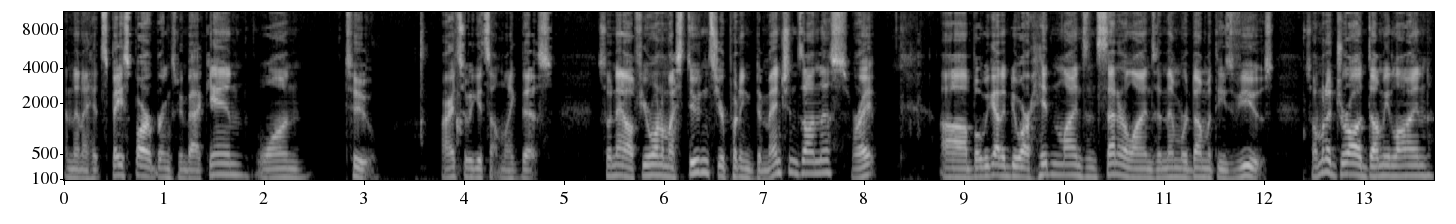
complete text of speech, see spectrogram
And then I hit spacebar, brings me back in, one, two. All right, so we get something like this. So now if you're one of my students, you're putting dimensions on this, right? Uh, but we got to do our hidden lines and center lines and then we're done with these views. So I'm going to draw a dummy line.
